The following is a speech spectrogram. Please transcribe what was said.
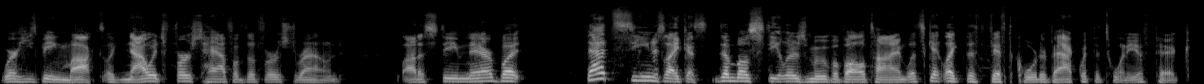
where he's being mocked. Like now it's first half of the first round. A lot of steam there, but that seems like a, the most Steelers move of all time. Let's get like the fifth quarterback with the 20th pick.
